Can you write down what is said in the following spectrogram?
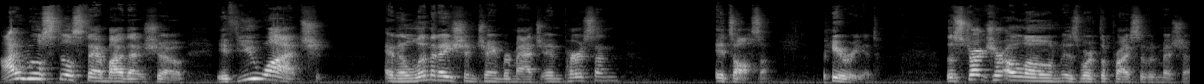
I will still stand by that show. If you watch an Elimination Chamber match in person, it's awesome. Period. The structure alone is worth the price of admission.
